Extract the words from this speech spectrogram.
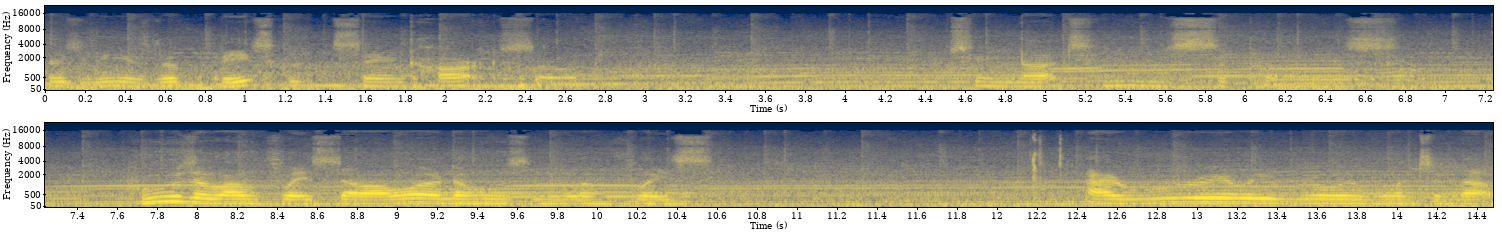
Crazy thing is they're basically the same car, so I'm not too surprised. Who's in 11th place though? I want to know who's in 11th place. I really, really want to know.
